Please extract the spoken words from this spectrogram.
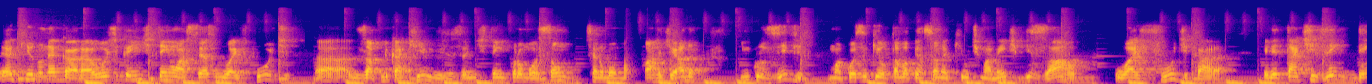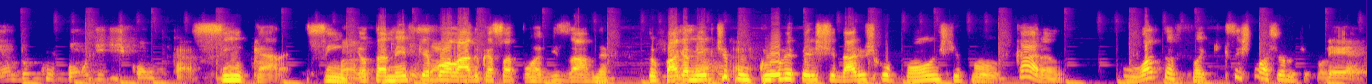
é aquilo, né, cara? Hoje que a gente tem um acesso do iFood, uh, dos aplicativos, a gente tem promoção sendo bombardeada. Inclusive, uma coisa que eu tava pensando aqui ultimamente, bizarro, o iFood, cara, ele tá te vendendo cupom de desconto, cara. Sim, cara. Sim. Mano, eu também fiquei bizarro. bolado com essa porra. Bizarro, né? Tu paga meio que tipo cara. um clube pra eles te darem os cupons, tipo, cara, what the fuck? O que vocês estão achando? Tipo, é.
